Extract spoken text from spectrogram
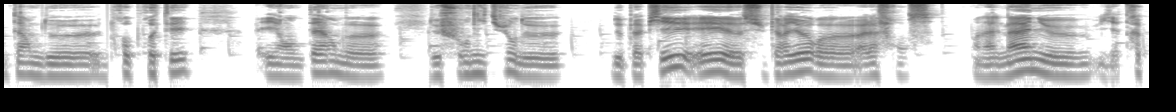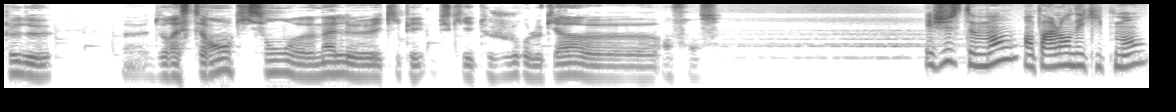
en termes de propreté et en termes euh, de fourniture de, de papier est euh, supérieur euh, à la France. En Allemagne, il y a très peu de, de restaurants qui sont mal équipés, ce qui est toujours le cas en France. Et justement, en parlant d'équipement,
